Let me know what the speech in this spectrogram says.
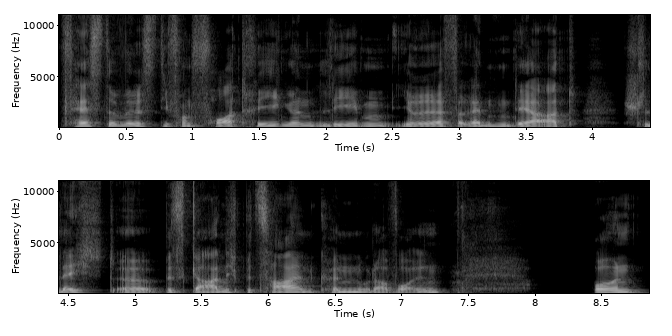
Festivals, die von Vorträgen leben, ihre Referenten derart schlecht äh, bis gar nicht bezahlen können oder wollen. Und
